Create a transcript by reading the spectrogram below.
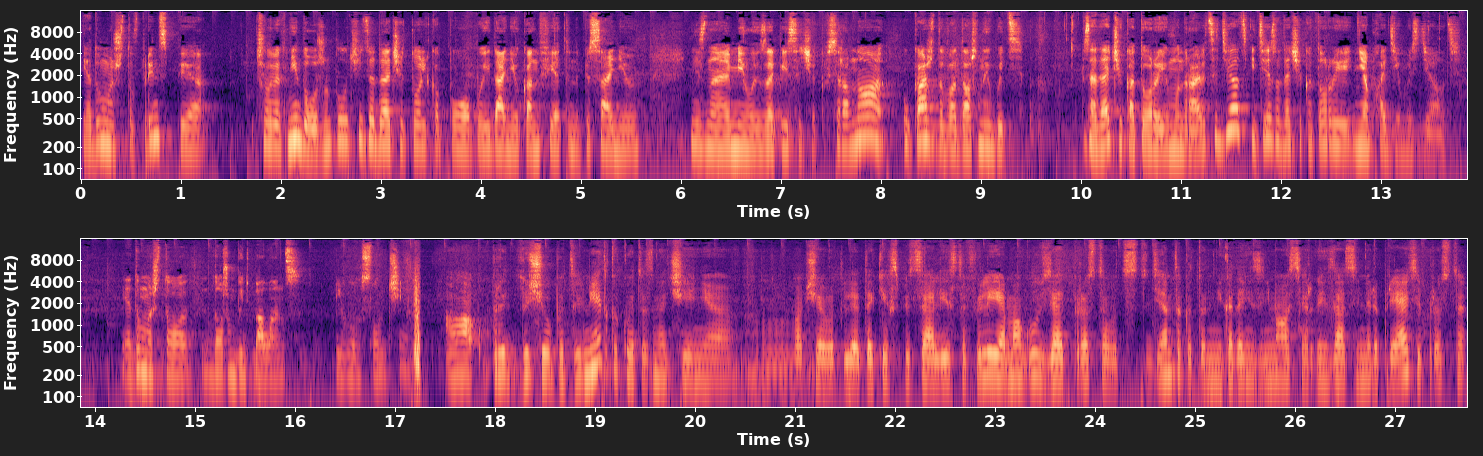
Я думаю, что, в принципе, человек не должен получить задачи только по поеданию конфет и написанию, не знаю, милых записочек. Все равно у каждого должны быть задачи, которые ему нравится делать, и те задачи, которые необходимо сделать. Я думаю, что должен быть баланс в любом случае. А предыдущий опыт имеет какое-то значение э, вообще вот для таких специалистов? Или я могу взять просто вот студента, который никогда не занимался организацией мероприятий, просто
